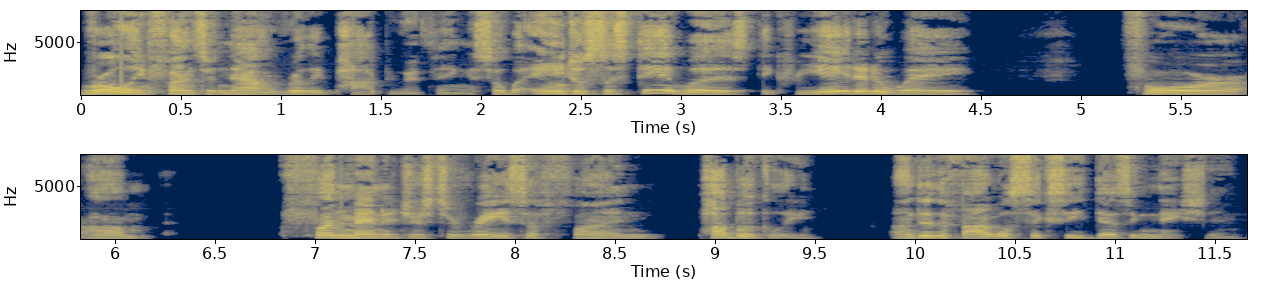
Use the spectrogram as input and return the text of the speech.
rolling funds are now a really popular thing. So what Angels List did was they created a way for um, fund managers to raise a fund publicly under the 506c designation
